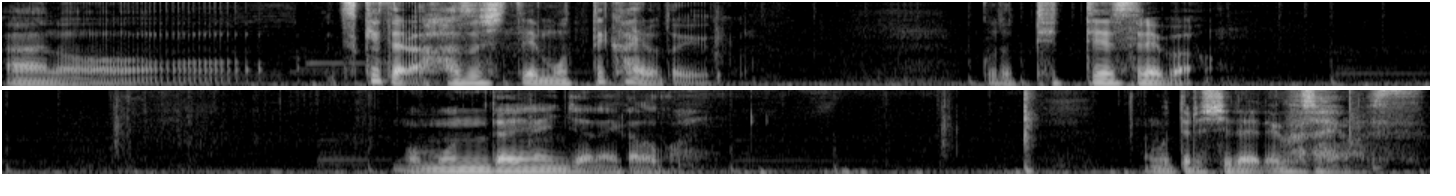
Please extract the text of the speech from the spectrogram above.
あの、つけたら外して持って帰るということを徹底すればもう問題ないんじゃないかなと思ってる次第でございます。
